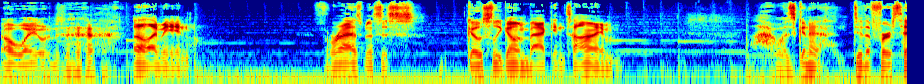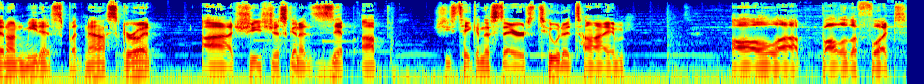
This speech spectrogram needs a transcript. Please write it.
Oh wait, Well, I mean, Erasmus is ghostly going back in time. I was gonna do the first hit on Metus, but nah, screw it. Uh, she's just gonna zip up. She's taking the stairs two at a time. All uh, ball of the foot.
